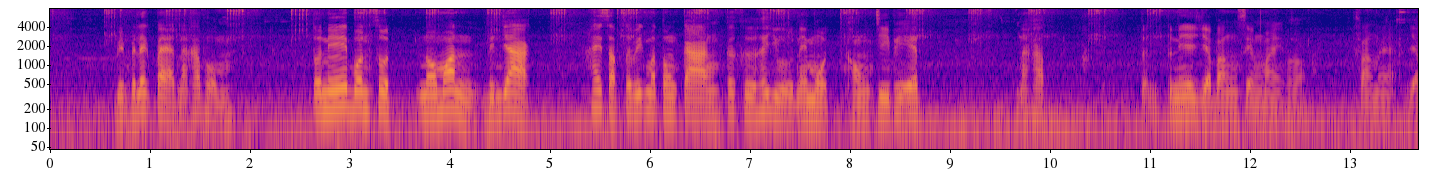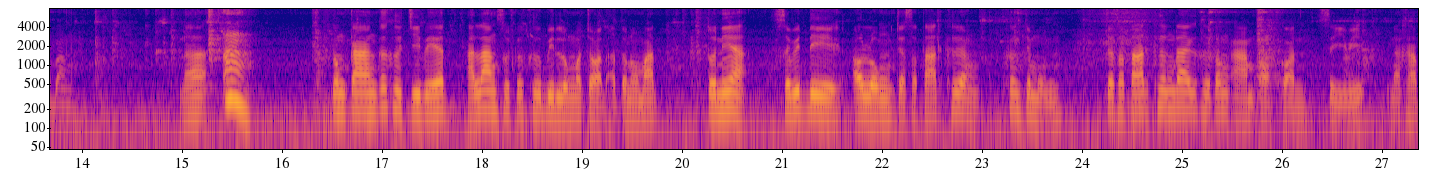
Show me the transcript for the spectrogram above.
8 บินเป็นเลข 8 นะครับผม ตัวนี้บนสุด normal บินยากให้สับสวิตช์มาตรงกลางก็คือให้อยู่ในโหมดของ GPS นะครับตัวตัวนี้อย่าบังเสียงไมค์เพราะฟังนะฮะอย่าบังนะ ตรงกลางก็คือ GPS อันล่างสุดก็คือบินลงมาจอดอัตโนมัติ ตัวเนี้ยสวิตช์ดีเอาลงจะสตาร์ทเครื่องเครื่องจะหมุน จะสตาร์ทเครื่องได้ก็คือต้องอาร์มออกก่อน 4 วินะครับ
